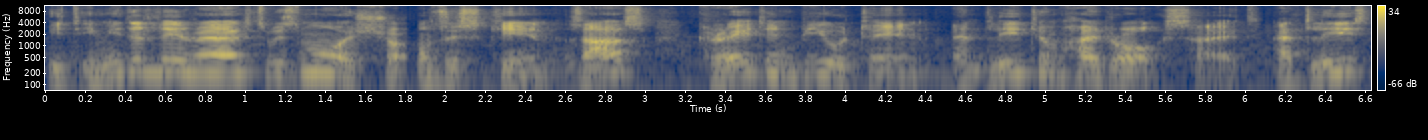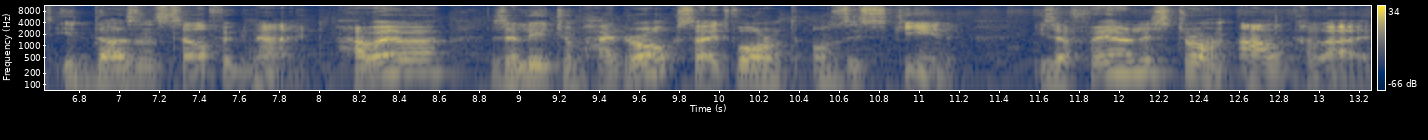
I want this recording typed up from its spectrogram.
it immediately reacts with moisture on the skin, thus creating butane and lithium hydroxide. At least it doesn't self-ignite. However, the lithium hydroxide formed on the skin is a fairly strong alkali,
